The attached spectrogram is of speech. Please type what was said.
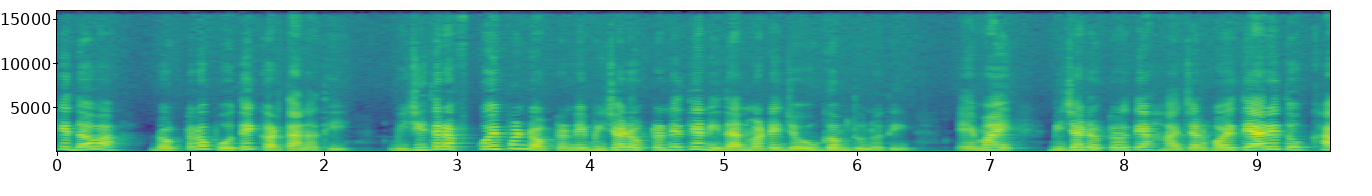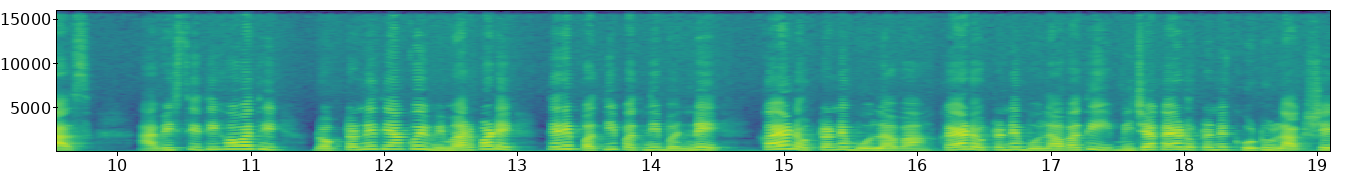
કે દવા ડૉક્ટરો પોતે કરતા નથી. બીજી તરફ કોઈ પણ ડૉક્ટરને બીજા ડૉક્ટરને ત્યાં નિદાન માટે જવું ગમતું નથી. એમાંય બીજા ડૉક્ટરો ત્યાં હાજર હોય ત્યારે તો ખાસ. આવી સ્થિતિ હોવાથી ડૉક્ટરને ત્યાં કોઈ બીમાર પડે ત્યારે પતિ પત્ની બંને કયા ડૉક્ટરને બોલાવવા, કયા ડૉક્ટરને બોલાવવાથી બીજા કયા ડૉક્ટરને ખોટું લાગશે,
